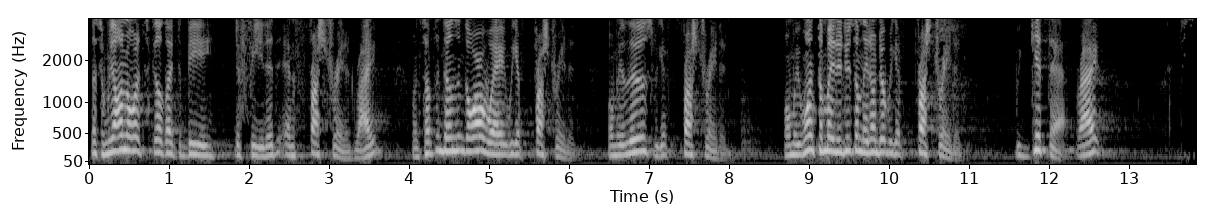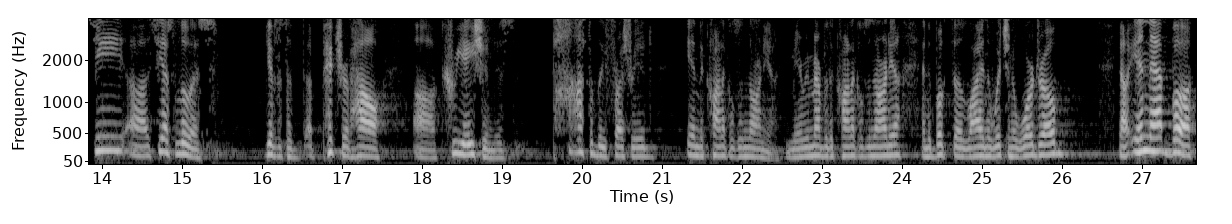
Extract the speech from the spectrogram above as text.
Listen, we all know what it feels like to be defeated and frustrated, right? When something doesn't go our way, we get frustrated. When we lose, we get frustrated. When we want somebody to do something, they don't do it, we get frustrated. We get that, right? C, uh, C.S. Lewis gives us a, a picture of how uh, creation is possibly frustrated in the Chronicles of Narnia. You may remember the Chronicles of Narnia and the book The Lion, the Witch, and the Wardrobe. Now, in that book,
